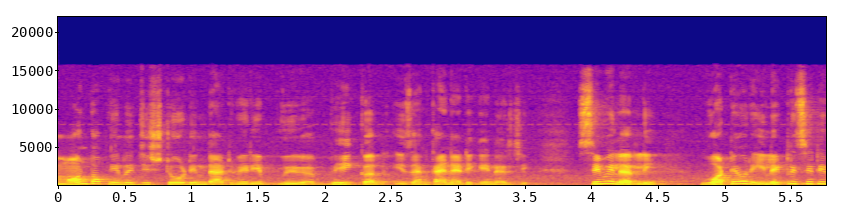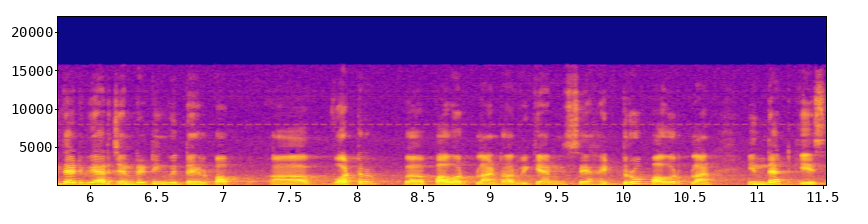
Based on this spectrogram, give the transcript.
amount of energy stored in that vehicle is an kinetic energy. Similarly, whatever electricity that we are generating with the help of uh, water uh, power plant or we can say hydro power plant, in that case,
